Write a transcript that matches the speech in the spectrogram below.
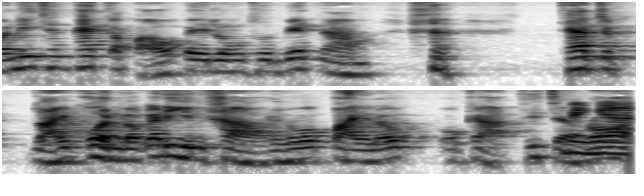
วันนี้ฉันแพ็คกระเป๋าไปลงทุนเวียดนาม แทบจะหลายคนเราก็ได้ยินข่าวนะครับว่าไปแล้วโอกาสที่จะรอด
